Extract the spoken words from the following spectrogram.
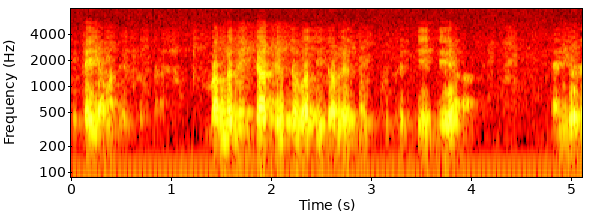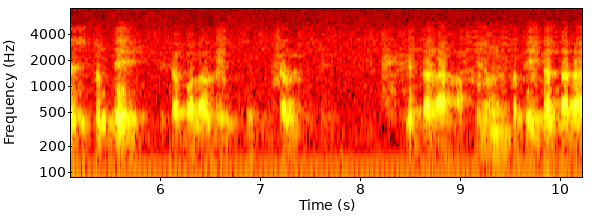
এটাই আমাদের প্রত্যাশা। বাংলাদেশ জাতীয়তাবাদী দলের পক্ষ থেকে দেয়া ম্যানিফেস্টোতে যেটা বলা হয়েছে সেটা হচ্ছে যে তারা আসন অনুপাতে এটা তারা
